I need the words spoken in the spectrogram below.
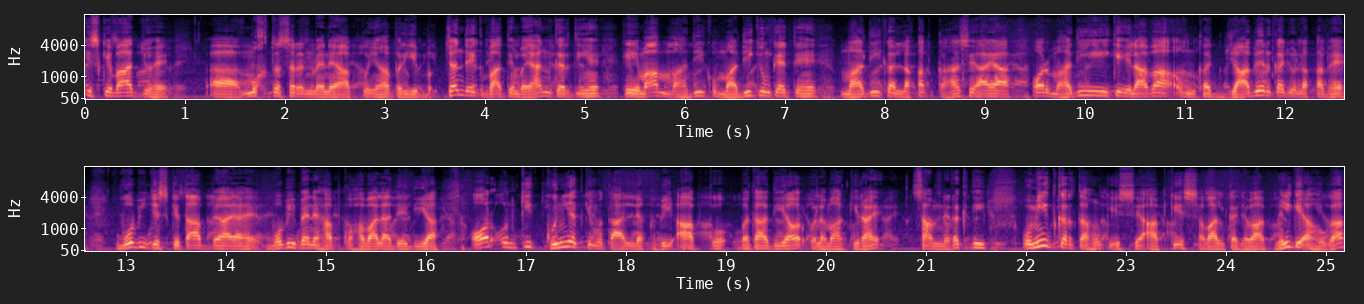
اس کے بعد جو ہے مختصراً میں نے آپ کو یہاں پر یہ چند ایک باتیں بیان کرتی ہیں کہ امام مہدی کو مہدی کیوں کہتے ہیں؟ مہدی کا لقب کہاں سے آیا؟ اور مہدی کے علاوہ ان کا جابر کا جو لقب ہے، وہ بھی جس کتاب میں آیا ہے، وہ بھی میں نے آپ کو حوالہ دے دیا۔ اور ان کی کنیت کے متعلق بھی آپ کو بتا دیا اور علماء کی رائے سامنے رکھ دی۔ امید کرتا ہوں کہ اس سے آپ کے سوال کا جواب مل گیا ہوگا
